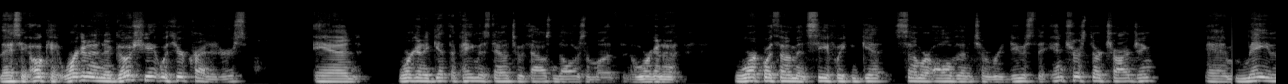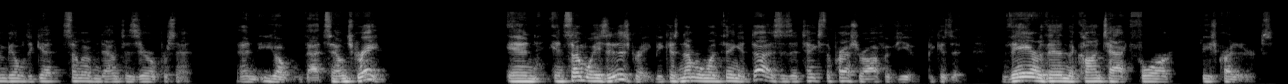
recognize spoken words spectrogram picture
They say, okay, we're going to negotiate with your creditors and we're going to get the payments down to $1,000 a month. And we're going to work with them and see if we can get some or all of them to reduce the interest they're charging and may even be able to get some of them down to 0%. And you go, that sounds great. And in some ways, it is great because number one thing it does is it takes the pressure off of you because it they are then the contact for these creditors.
